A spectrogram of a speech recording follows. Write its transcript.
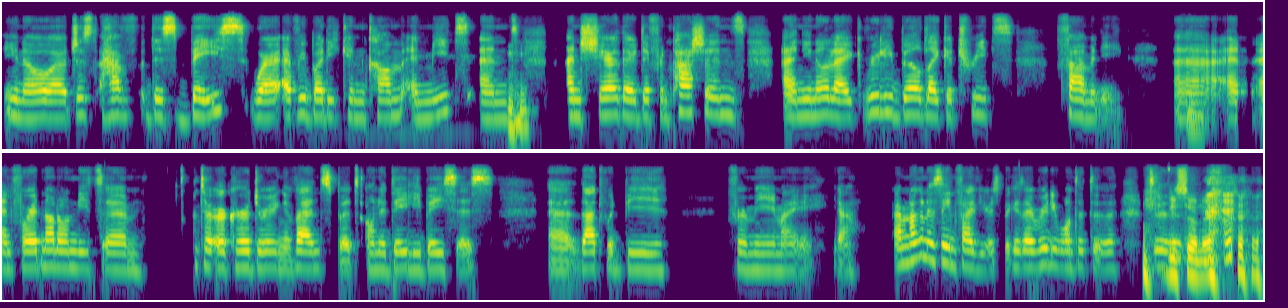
you know uh, just have this base where everybody can come and meet and mm-hmm. and share their different passions and you know like really build like a treats family uh, mm. and and for it not only to to occur during events but on a daily basis uh, that would be for me my yeah I'm not gonna say in five years because I really wanted to to be sooner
